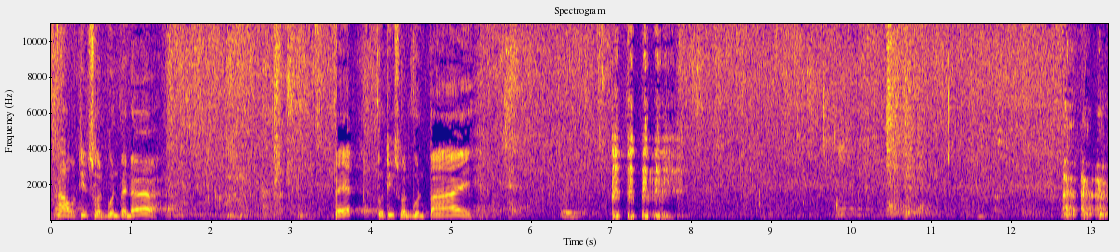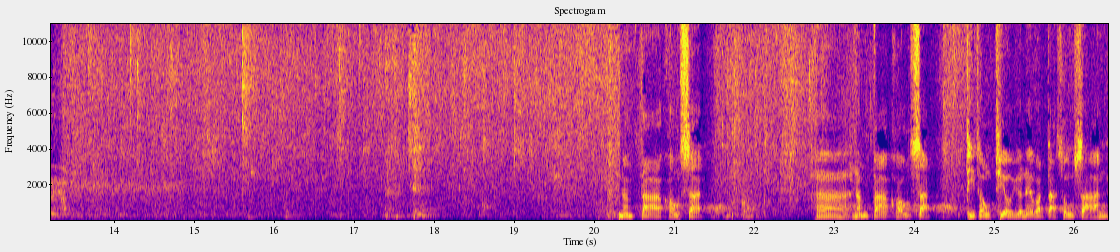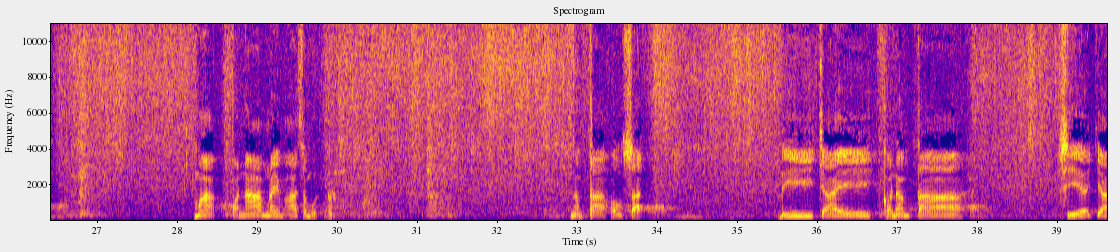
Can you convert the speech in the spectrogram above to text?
เอาที่ส่วนบุญไปเนอะเป็ดอุที่ส่วนบุญไปน้ำตาของสัตว์อ่าน้ำตาของสัตว์ที่ท่องเที่ยวอยู่ในวัฏสงสาร มากกว่าน้ำในมหาสมุทรน้ำตาของสัตว์ ดีใจก็น้ำตา เสียใจ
